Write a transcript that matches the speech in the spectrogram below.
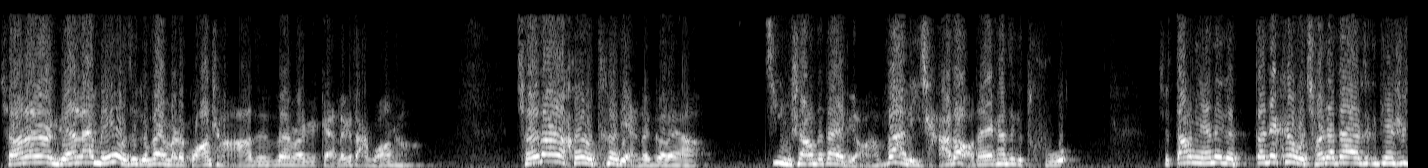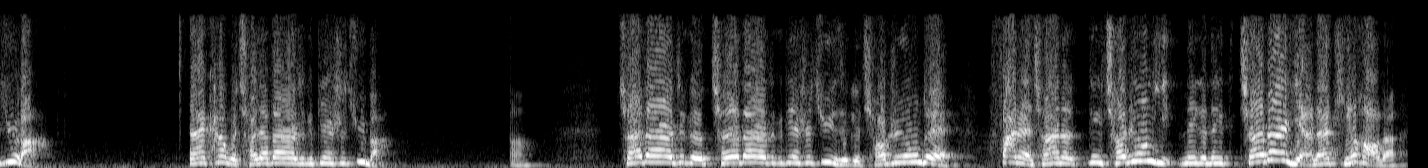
乔家大院原来没有这个外面的广场啊，在外面给改了个大广场。乔家大院很有特点的，各位啊。晋商的代表啊，万里茶道，大家看这个图，就当年那个，大家看过《乔家大院》这个电视剧吧？大家看过《乔家大院》这个电视剧吧？啊，《乔家大院》这个《乔家大院》这个电视剧，这个乔致庸对发展乔家的那个乔致庸演那个那个乔家大院演的还挺好的。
